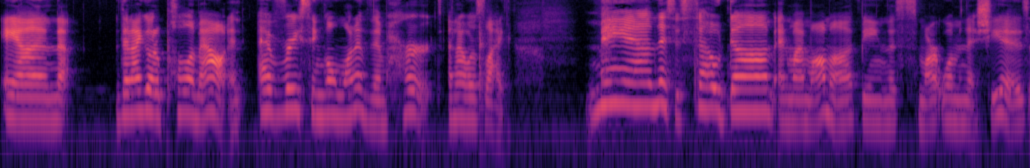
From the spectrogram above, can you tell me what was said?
And then I go to pull them out, and every single one of them hurts. And I was like, man, this is so dumb. And my mama, being the smart woman that she is,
